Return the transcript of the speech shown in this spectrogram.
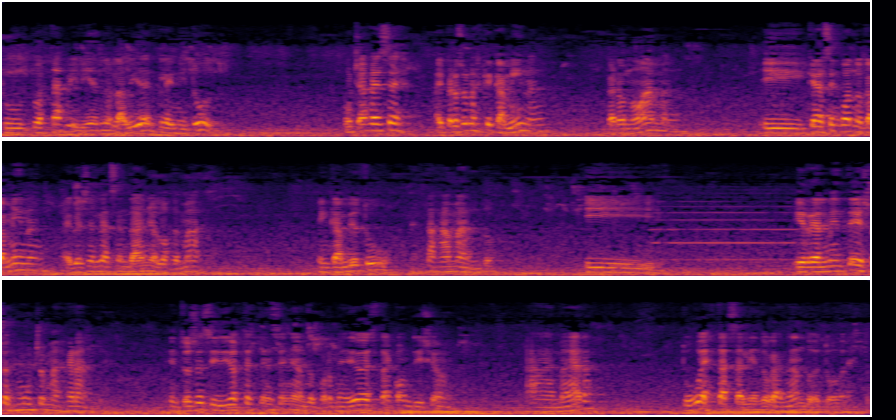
tú, tú estás viviendo la vida en plenitud. Muchas veces hay personas que caminan, pero no aman. ¿Y qué hacen cuando caminan? Hay veces le hacen daño a los demás. En cambio tú estás amando y, y realmente eso es mucho más grande. Entonces si Dios te está enseñando por medio de esta condición a amar, tú estás saliendo ganando de todo esto.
